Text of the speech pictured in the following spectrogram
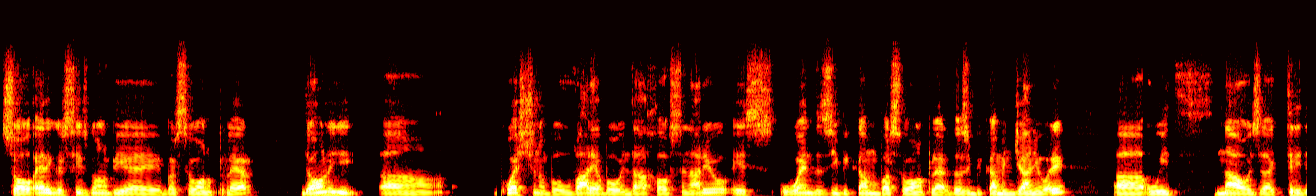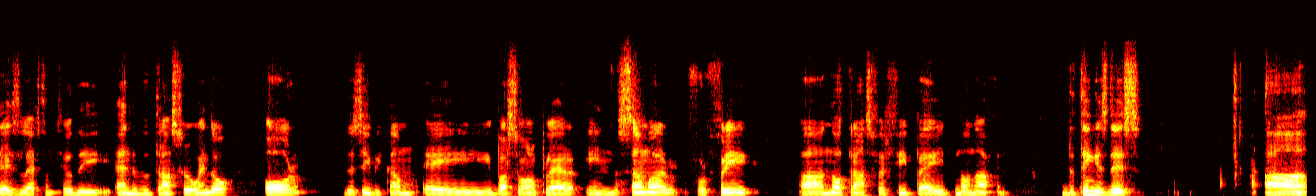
So Eric Garcia is going to be a Barcelona player. The only uh, questionable variable in that whole scenario is when does he become Barcelona player? Does he become in January? Uh, with now it's like three days left until the end of the transfer window, or does he become a Barcelona player in the summer for free, uh, no transfer fee paid, no nothing? The thing is this: uh,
